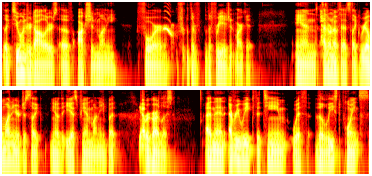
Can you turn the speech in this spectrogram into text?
like two hundred dollars of auction money for, for the the free agent market. And I don't know if that's like real money or just like you know the ESPN money, but Yep. regardless. And then every week the team with the least points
